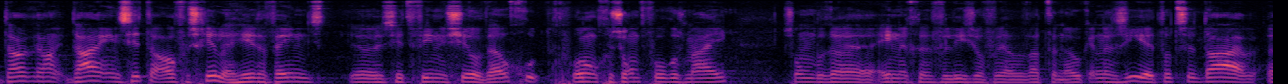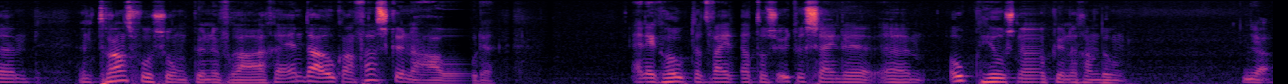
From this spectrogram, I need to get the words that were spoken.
daar, daarin zitten al verschillen. Herenveen zit financieel wel goed, gewoon gezond volgens mij. Zonder eh, enige verlies of eh, wat dan ook. En dan zie je dat ze daar ehm, een transfersom kunnen vragen en daar ook aan vast kunnen houden. En ik hoop dat wij dat als Utrecht zijnde ehm, ook heel snel kunnen gaan doen. ja.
